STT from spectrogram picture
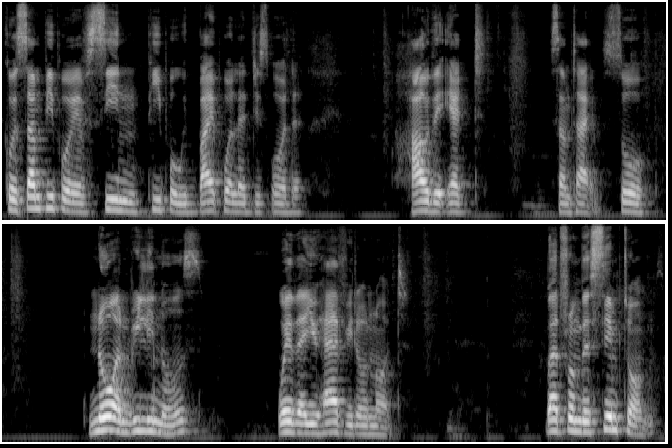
because some people have seen people with bipolar disorder how they act sometimes so no one really knows whether you have it or not but from the symptoms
